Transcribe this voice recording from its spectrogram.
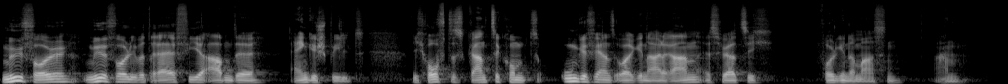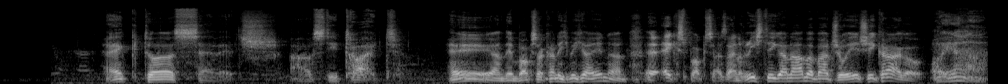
mühevoll, mühevoll über drei, vier Abende eingespielt. Ich hoffe, das Ganze kommt ungefähr ans Original ran. Es hört sich folgendermaßen an. Hector Savage aus Detroit. Hey, an den Boxer kann ich mich erinnern. Äh, Ex-Boxer. Sein richtiger Name war Joey Chicago. Oh ja,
